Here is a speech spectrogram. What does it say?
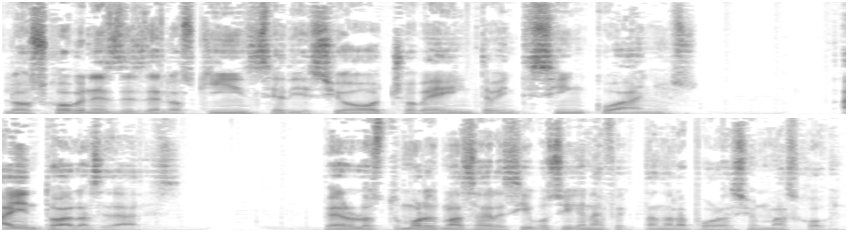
los jóvenes desde los 15, 18, 20, 25 años. Hay en todas las edades. Pero los tumores más agresivos siguen afectando a la población más joven.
